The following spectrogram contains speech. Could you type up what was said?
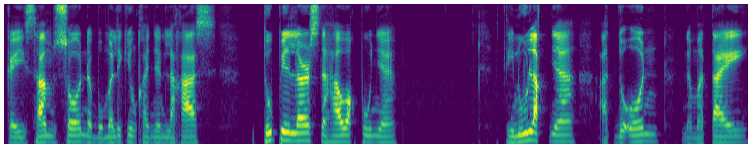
kay Samson na bumalik yung kanyang lakas. Two pillars na hawak po niya. tinulak niya at doon namatay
